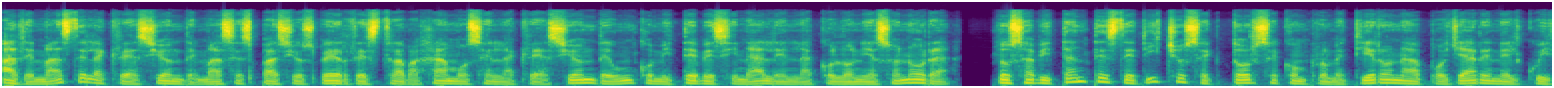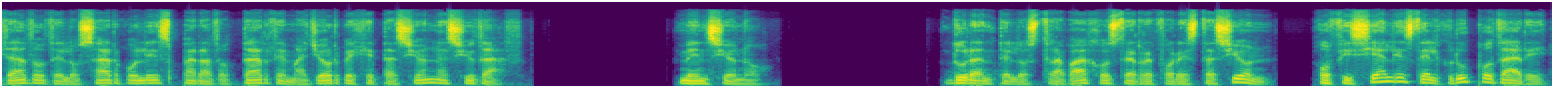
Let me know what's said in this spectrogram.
Además de la creación de más espacios verdes, trabajamos en la creación de un comité vecinal en la colonia Sonora. Los habitantes de dicho sector se comprometieron a apoyar en el cuidado de los árboles para dotar de mayor vegetación la ciudad. Mencionó. Durante los trabajos de reforestación, oficiales del Grupo DARE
